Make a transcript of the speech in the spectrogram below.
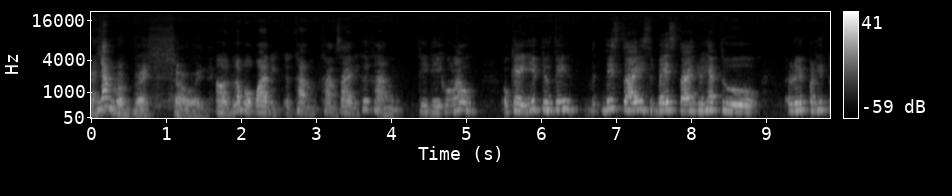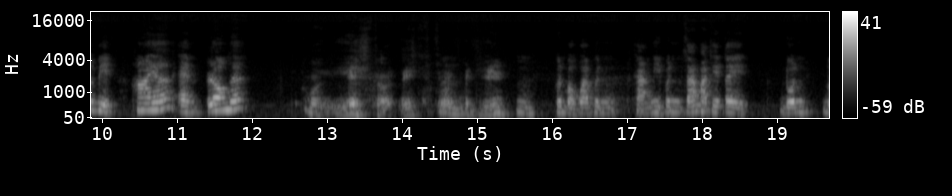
That's Yum. my best side. เออเราบอกว่านี่เอ่อข้างข้างซ้ายนี่คือข้างที่ดีของเราโอเค if you think this side is the best side you have to lift a little bit higher and longer Well, yes, like this, what Mm. would you? อืมเพิ่นบอกว่าเพิ่นข้างนี้เพิ่นสามารถเฮ็ดได้โดนโด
